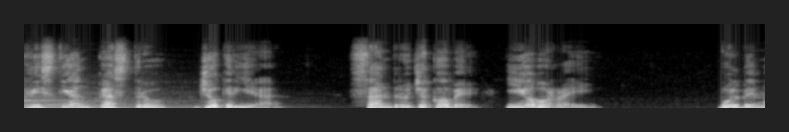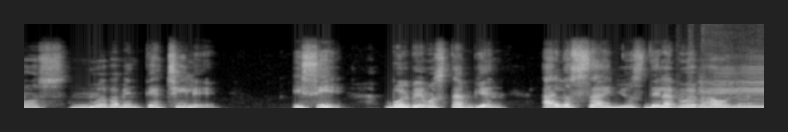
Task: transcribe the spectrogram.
Cristian Castro, Yo Quería, Sandro Jacobe y Oborrey. Volvemos nuevamente a Chile. Y sí, volvemos también a los años de la nueva ola.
